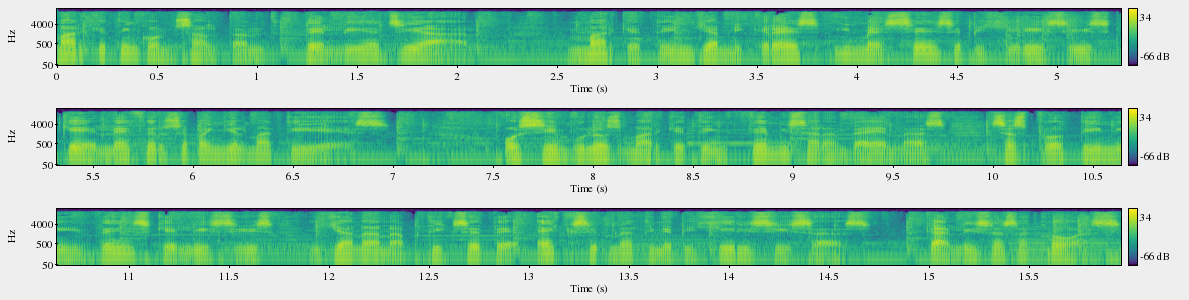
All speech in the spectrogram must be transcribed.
marketingconsultant.gr Μάρκετινγκ για μικρές ή μεσαίες επιχειρήσεις και ελεύθερους επαγγελματίες. Ο σύμβουλος Μάρκετινγκ Θέμη 41 σας προτείνει ιδέες και λύσεις για να αναπτύξετε έξυπνα την επιχείρησή σας. Καλή σας ακρόαση!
